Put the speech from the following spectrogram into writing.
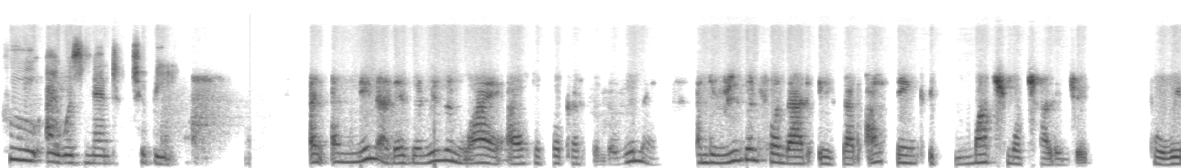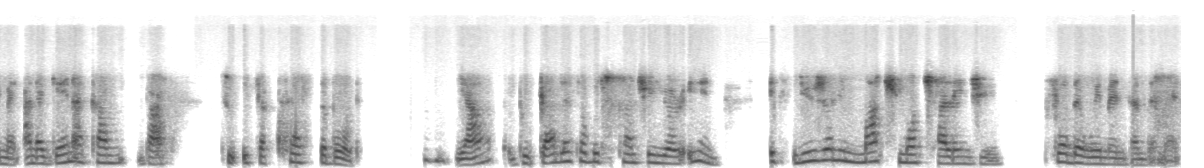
who i was meant to be. And, and Nina, there's a reason why I also focus on the women. And the reason for that is that I think it's much more challenging for women. And again, I come back to it's across the board. Yeah, regardless of which country you're in, it's usually much more challenging for the women than the men.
